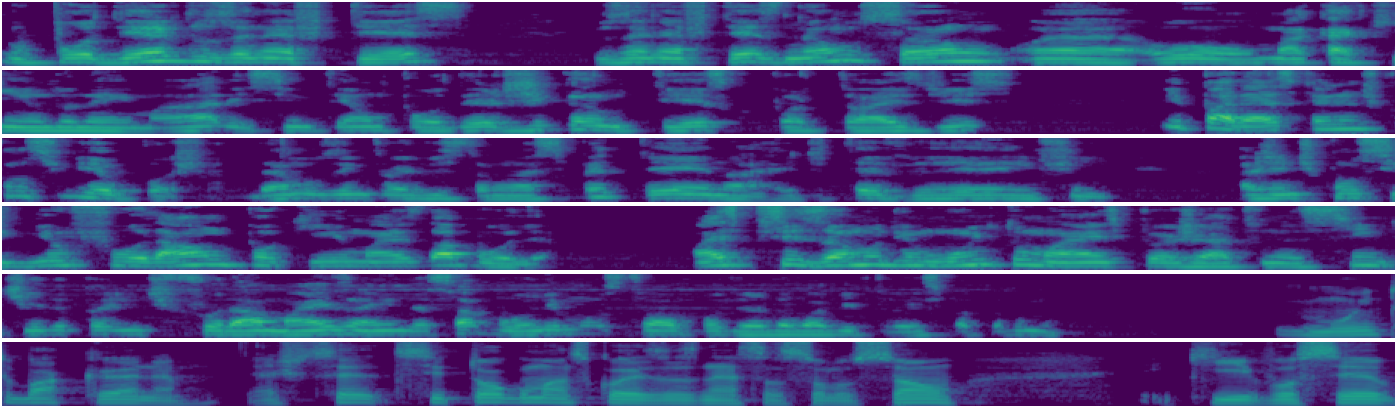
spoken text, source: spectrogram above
o poder dos NFTs. Os NFTs não são é, o macaquinho do Neymar, e sim tem um poder gigantesco por trás disso. E parece que a gente conseguiu. Poxa, demos entrevista no SBT, na Rede TV, enfim. A gente conseguiu furar um pouquinho mais da bolha. Mas precisamos de muito mais projetos nesse sentido para a gente furar mais ainda essa bolha e mostrar o poder da Web3 para todo mundo. Muito bacana. Acho que você citou algumas coisas nessa solução que você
